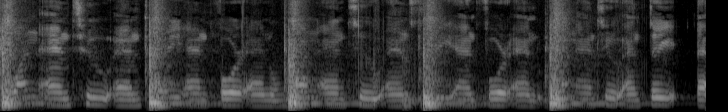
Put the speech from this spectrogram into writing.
one and two and three and four and one and two and three and four and one and two and three uh,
